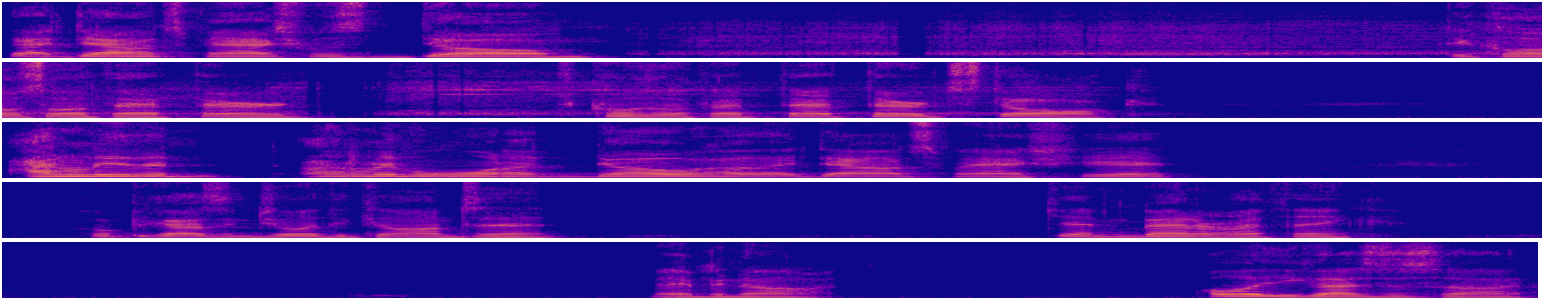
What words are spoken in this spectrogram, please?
That down smash was dumb. To close out that third, to close out that, that third stock. I don't even I don't even want to know how that down smash hit. Hope you guys enjoyed the content. Getting better, I think. Maybe not. I'll let you guys decide.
